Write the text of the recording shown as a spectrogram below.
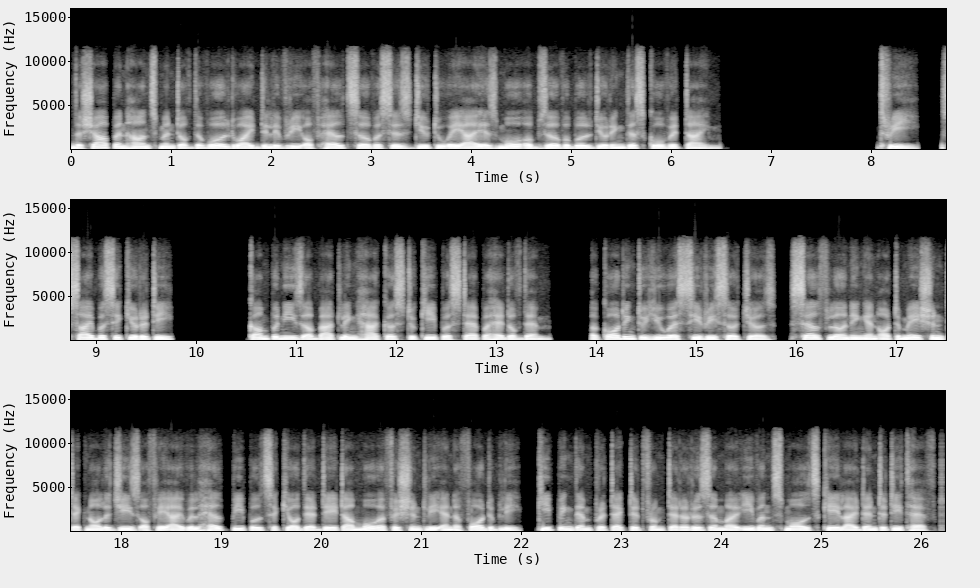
The sharp enhancement of the worldwide delivery of health services due to AI is more observable during this COVID time. 3. Cybersecurity. Companies are battling hackers to keep a step ahead of them. According to USC researchers, self-learning and automation technologies of AI will help people secure their data more efficiently and affordably, keeping them protected from terrorism or even small-scale identity theft.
